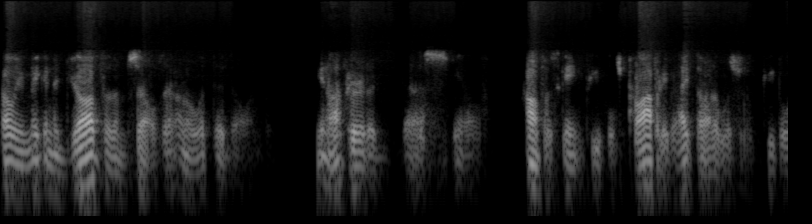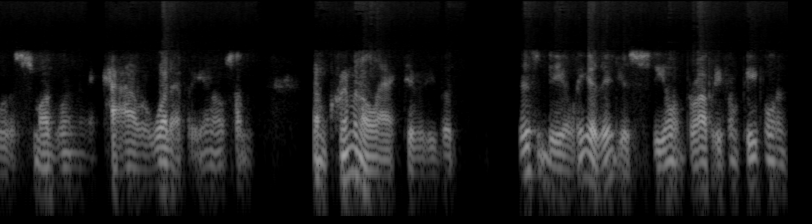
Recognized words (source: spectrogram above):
probably making a job for themselves. I don't know what they're doing. You know, I've heard of uh, you know confiscating people's property, but I thought it was people who were smuggling in a car or whatever. You know, some some criminal activity. But this deal here, they're just stealing property from people and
